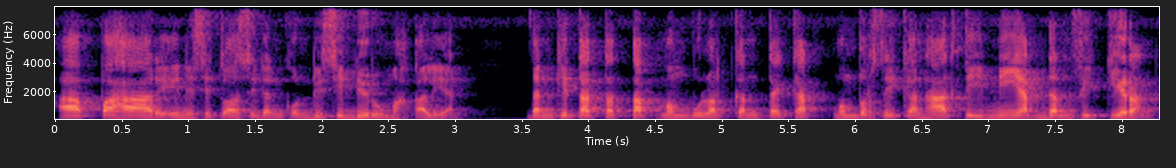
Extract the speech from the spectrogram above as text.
apa hari ini situasi dan kondisi di rumah kalian. Dan kita tetap membulatkan tekad, membersihkan hati, niat dan pikiran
